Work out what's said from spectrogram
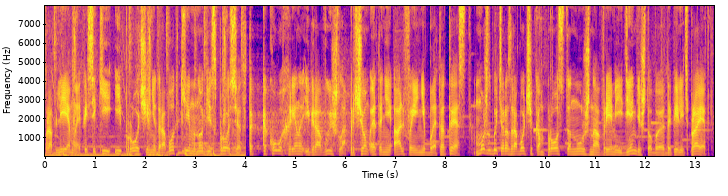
проблемы, косяки и прочие недоработки, многие спросят, так какого хрена игра вышла? Причем это не альфа и не бета-тест. Может быть разработчикам просто нужно время и деньги, чтобы допилить проект.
